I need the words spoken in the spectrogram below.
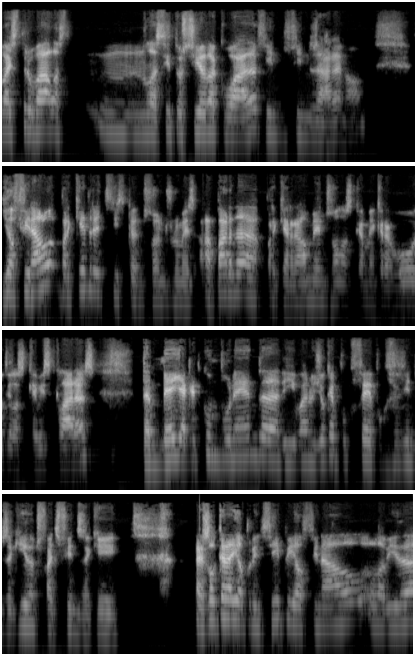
vaig trobar la, mm, la situació adequada fins, fins ara, no? I al final, per què he tret sis cançons només? A part de, perquè realment són les que m'he cregut i les que he vist clares, també hi ha aquest component de dir, bueno, jo què puc fer? Puc fer fins aquí? Doncs faig fins aquí. És el que deia al principi, al final la vida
